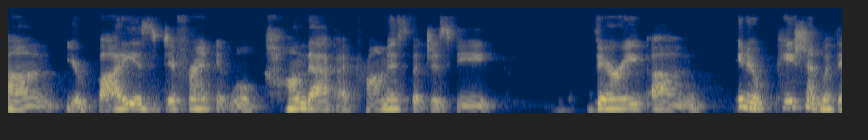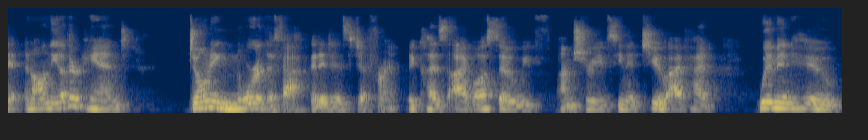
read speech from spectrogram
Um, your body is different. It will come back i promise but just be very um, you know, patient with it. And on the other hand, don't ignore the fact that it is different because I've also, we've, I'm sure you've seen it too. I've had women who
